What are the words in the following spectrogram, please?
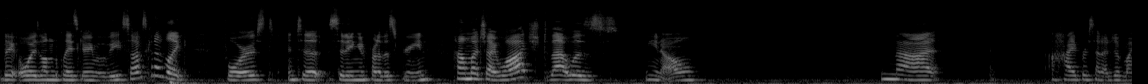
they always wanted to play scary movies. So I was kind of like forced into sitting in front of the screen. How much I watched, that was, you know, not high percentage of my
